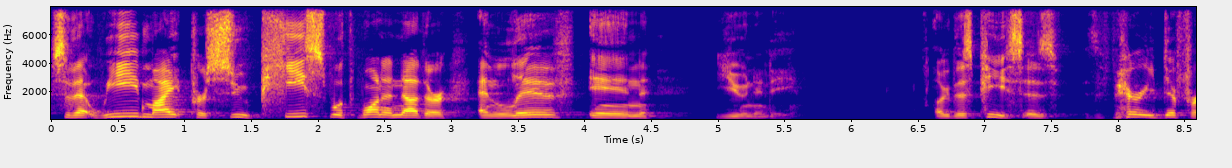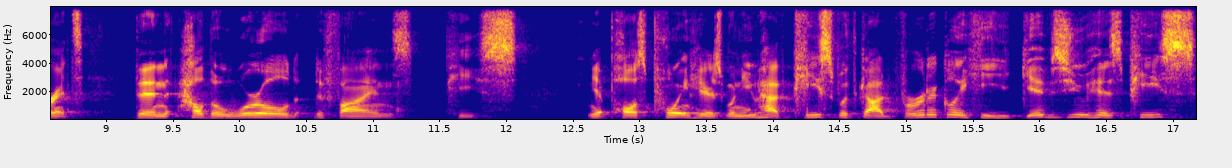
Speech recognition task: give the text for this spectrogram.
so that we might pursue peace with one another and live in unity. Like this peace is, is very different than how the world defines peace. And yet, Paul's point here is when you have peace with God vertically, he gives you his peace.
